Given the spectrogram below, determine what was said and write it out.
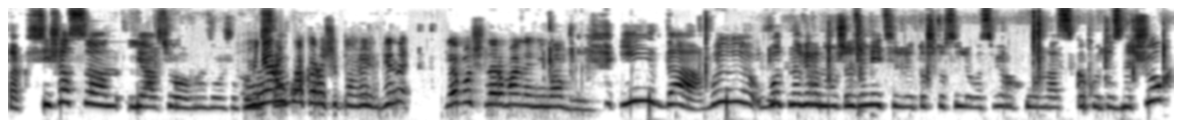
Так, сейчас а, я все разложу У меня рука, короче, повреждена. Я больше нормально не могу. И да, вы вот, наверное, уже заметили то, что слева сверху у нас какой-то значок,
